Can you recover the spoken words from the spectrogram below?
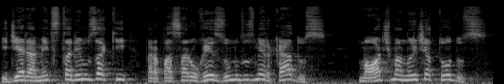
e diariamente estaremos aqui para passar o resumo dos mercados. Uma ótima noite a todos.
